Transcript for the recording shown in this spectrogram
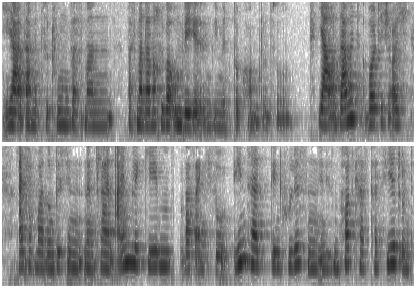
ja damit zu tun, was man was man dann noch über Umwege irgendwie mitbekommt und so. Ja, und damit wollte ich euch einfach mal so ein bisschen einen kleinen Einblick geben, was eigentlich so hinter den Kulissen in diesem Podcast passiert und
